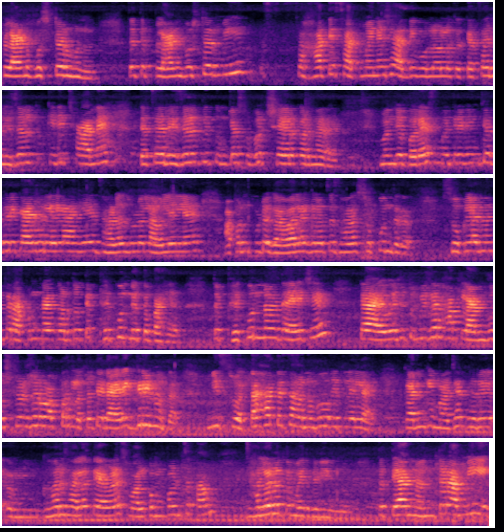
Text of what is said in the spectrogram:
प्लांट बुस्टर म्हणून. तर ते प्लांट बुस्टर मी सहा ते सात महिन्याच्या आधी बोलावलं होतं. त्याचा रिझल्ट किती छान आहे त्याचा रिझल्ट मी तुमच्यासोबत शेअर करणार आहे. म्हणजे बऱ्याच मैत्रिणींच्या घरी काय झालेलं आहे? झाडं झुडं लावलेले आहे. आपण कुठे गावाला गेलो तर झाडं सुकून देतात सुकल्यानंतर आपण काय करतो? ते फेकून देतो बाहेर. ते फेकून न द्यायचे त्याऐवजी तुम्ही जर हा प्लांट बुस्टर जर वापरलं तर ते डायरेक्ट ग्रीन होतात. मी स्वतः त्याचा अनुभव घेतलेला आहे. कारण की माझ्या घरी घर झालं त्यावेळेस वॉल कंपाऊंडचं काम झालं नव्हतं मैत्रिणींनी. तर त्यानंतर आम्ही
